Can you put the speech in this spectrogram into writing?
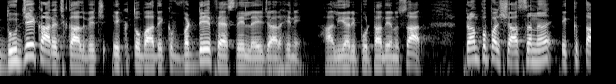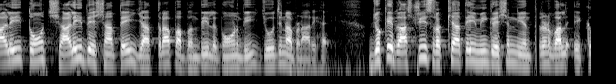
ਦੂਜੇ ਕਾਰਜਕਾਲ ਵਿੱਚ ਇੱਕ ਤੋਂ ਬਾਅਦ ਇੱਕ ਵੱਡੇ ਫੈਸਲੇ ਲਏ ਜਾ ਰਹੇ ਨੇ। ਹਾਲੀਆ ਰਿਪੋਰਟਾਂ ਦੇ ਅਨੁਸਾਰ, ਟਰੰਪ ਪ੍ਰਸ਼ਾਸਨ 41 ਤੋਂ 46 ਦੇਸ਼ਾਂ ਤੇ ਯਾਤਰਾ ਪਾਬੰਦੀ ਲਗਾਉਣ ਦੀ ਯੋਜਨਾ ਬਣਾ ਰਿਹਾ ਹੈ, ਜੋ ਕਿ ਰਾਸ਼ਟਰੀ ਸੁਰੱਖਿਆ ਤੇ ਇਮੀਗ੍ਰੇਸ਼ਨ ਨਿਯੰਤਰਣ ਵੱਲ ਇੱਕ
